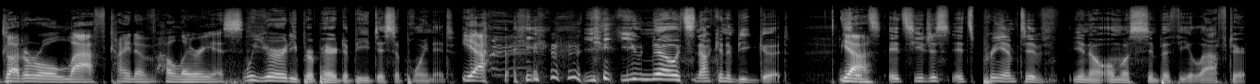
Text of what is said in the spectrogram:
guttural laugh kind of hilarious. well, you're already prepared to be disappointed. Yeah. you, you know it's not going to be good. So Yeah. it's, it's you just it's preemptive, you know, almost sympathy laughter.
